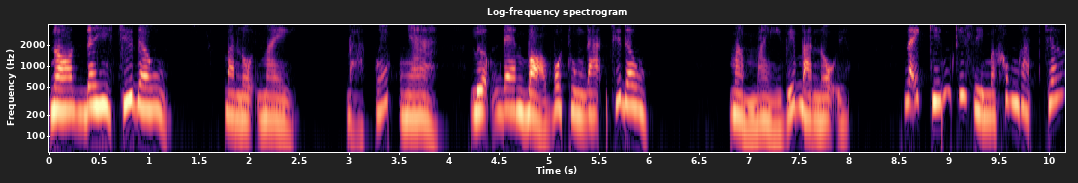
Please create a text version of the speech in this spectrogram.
Nó đây chứ đâu. Bà nội mày, bà quét nhà, lượm đem bỏ vô thùng đạn chứ đâu. Mà mày với bà nội, nãy kiếm cái gì mà không gặp chứ?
